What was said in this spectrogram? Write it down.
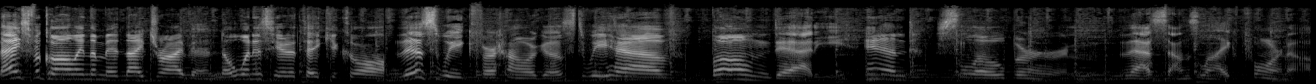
Thanks for calling the Midnight Drive-In. No one is here to take your call. This week for Hauergust, we have Bone Daddy and Slow Burn. That sounds like porno.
